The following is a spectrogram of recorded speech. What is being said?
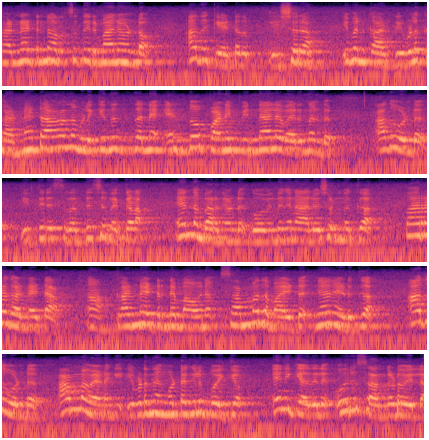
കണ്ണേട്ടന് ഉറച്ച തീരുമാനമുണ്ടോ? അത് കേട്ടതും ഈശ്വര ഇവൻ ഇവൾ കണ്ണേട്ടാന്ന് വിളിക്കുന്നത് തന്നെ എന്തോ പണി പിന്നാലെ വരുന്നുണ്ട്. അതുകൊണ്ട് ഇത്തിരി ശ്രദ്ധിച്ച് നിൽക്കണം എന്നും പറഞ്ഞുകൊണ്ട് ഗോവിന്ദ് ഇങ്ങനെ ആലോചിച്ചുകൊണ്ട് നിൽക്കുക. പറ കണ്ണേട്ട. ആ കണ്ണേട്ടന്റെ മൗനം സമ്മതമായിട്ട് ഞാൻ എടുക്കുക. അതുകൊണ്ട് അമ്മ വേണമെങ്കിൽ ഇവിടെ നിന്ന് എങ്ങോട്ടെങ്കിലും പോയിക്കോ. എനിക്കതിൽ ഒരു സങ്കടവും ഇല്ല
